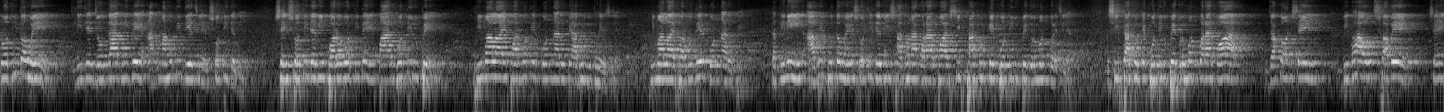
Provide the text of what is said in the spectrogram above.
ক্রোধিত হয়ে নিজে যজ্ঞাগ্নিতে আত্মাহুতি দিয়েছিলেন সতী দেবী। সেই সতী দেবী পরবর্তীতে পার্বতী রূপে হিমালয় পর্বতের কন্যা রূপে আবির্ভূত হয়েছিলেন। হিমালয় পর্বতের কন্যা রূপে। তা তিনি আবির্ভূত হয়ে সতী দেবী সাধনা করার পর শিব ঠাকুরকে প্রতিরূপে গ্রহণ করেছিলেন। শিব ঠাকুরকে প্রতিরূপে গ্রহণ করার পর যখন সেই বিবাহ উৎসবে সেই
